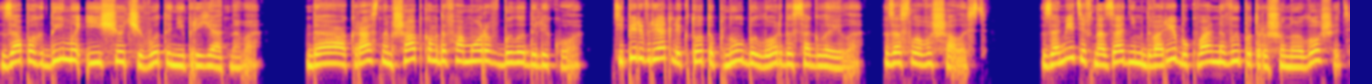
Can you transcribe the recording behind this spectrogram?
запах дыма и еще чего-то неприятного. Да, красным шапкам до фаморов было далеко. Теперь вряд ли кто-то пнул бы лорда Саглейла за слово «шалость». Заметив на заднем дворе буквально выпотрошенную лошадь,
